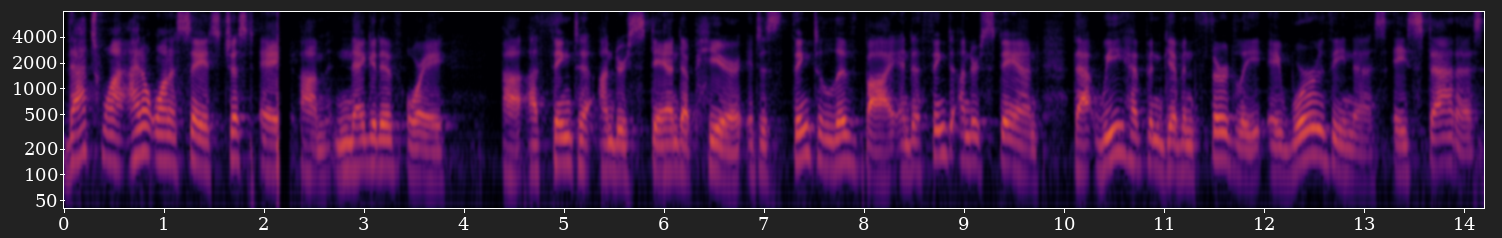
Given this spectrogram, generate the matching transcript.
that's why I don't want to say it's just a um, negative or a, uh, a thing to understand up here. It's a thing to live by and a thing to understand that we have been given, thirdly, a worthiness, a status,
